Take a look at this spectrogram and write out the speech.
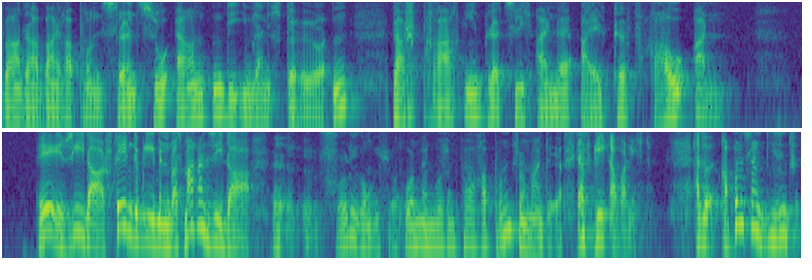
war dabei, Rapunzeln zu ernten, die ihm ja nicht gehörten. Da sprach ihn plötzlich eine alte Frau an. Hey, Sie da, stehen geblieben, was machen Sie da? Äh, Entschuldigung, ich hole mir nur so ein paar Rapunzeln, meinte er. Das geht aber nicht. Also Rapunzeln, die sind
